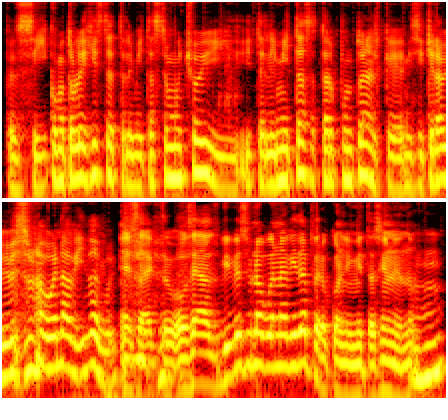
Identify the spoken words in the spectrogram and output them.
pues sí, como tú lo dijiste, te limitaste mucho y, y, te limitas a tal punto en el que ni siquiera vives una buena vida, güey. Exacto. O sea, vives una buena vida, pero con limitaciones, ¿no?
